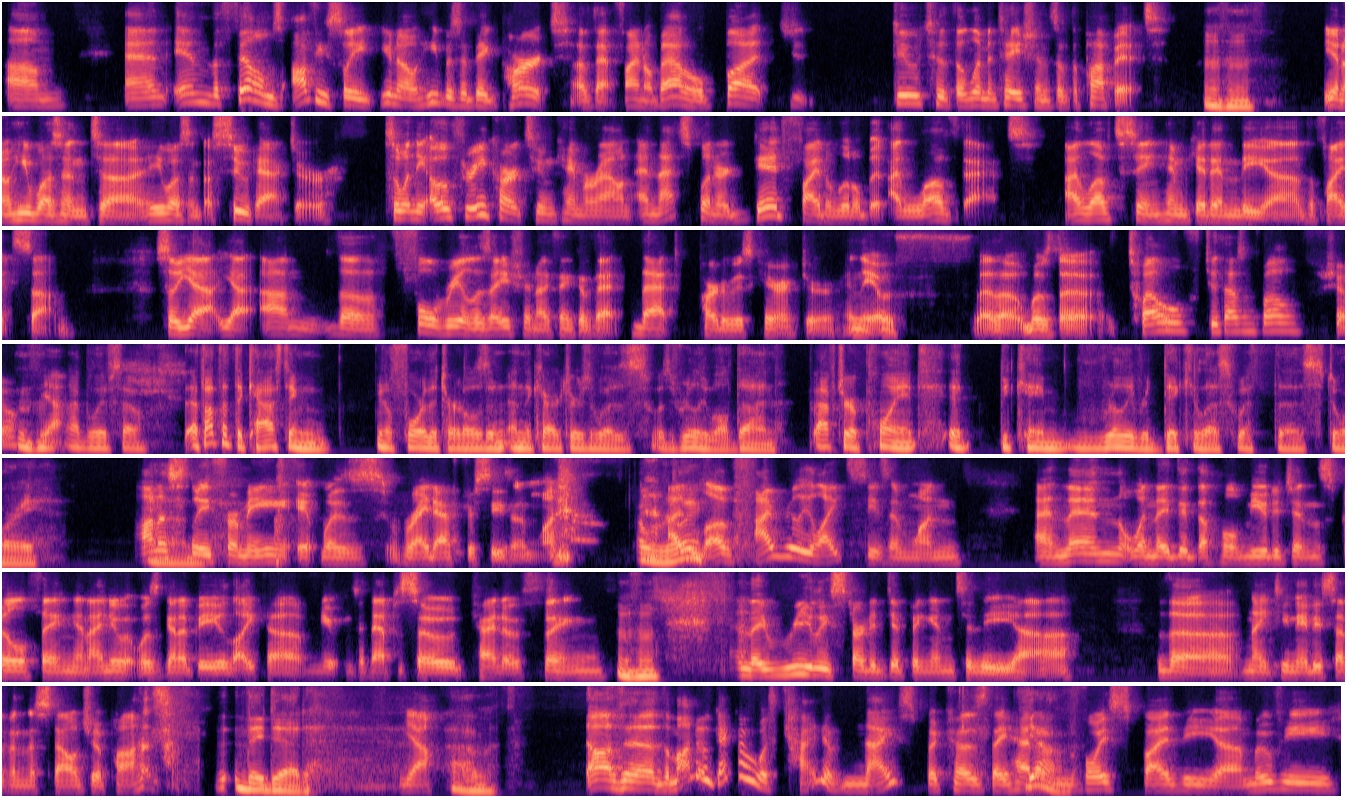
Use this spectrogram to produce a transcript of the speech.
Um, and in the films, obviously, you know, he was a big part of that final battle, but due to the limitations of the puppet, Mhm. you know he wasn't uh, he wasn't a suit actor. So when the 03 cartoon came around and that splinter did fight a little bit i loved that. I loved seeing him get in the uh, the fight some. So yeah yeah um the full realization i think of that that part of his character in the oath uh, was the 12 2012 show Mhm, yeah I believe so. I thought that the casting, you know, for the turtles and, and the characters was was really well done. After a point, it became really ridiculous with the story. honestly for me it was right after season one Oh, really? I love I really liked season one. And then when they did the whole mutagen spill thing, and I knew it was gonna be like a mutant an episode kind of thing, Mhm. and they really started dipping into the uh the 1987 nostalgia pot. They did. yeah. Um, Uh the the Mondo Gecko was kind of nice because they had Yeah. him voiced by the uh, movie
